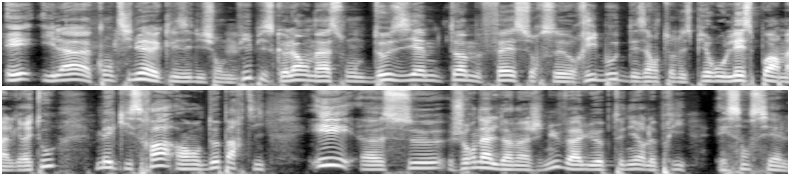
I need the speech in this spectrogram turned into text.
Et il a continué avec les éditions Mm. depuis, puisque là, on a son deuxième tome fait sur ce reboot des aventures de Spirou, L'espoir malgré tout, mais qui sera en deux parties. Et euh, ce journal d'un ingénu va lui obtenir le prix essentiel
